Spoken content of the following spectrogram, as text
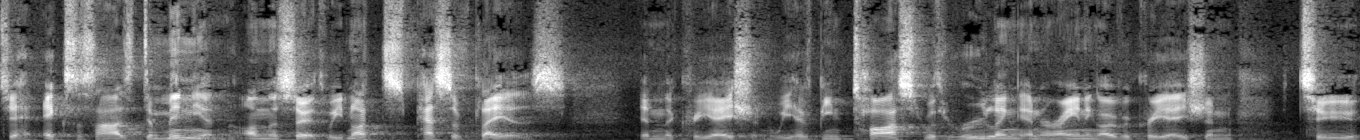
to exercise dominion on this earth. We're not passive players in the creation. We have been tasked with ruling and reigning over creation to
